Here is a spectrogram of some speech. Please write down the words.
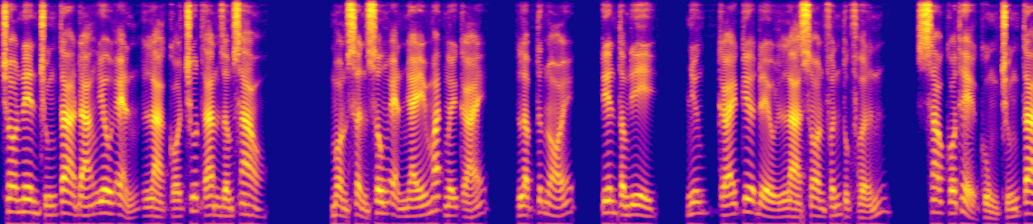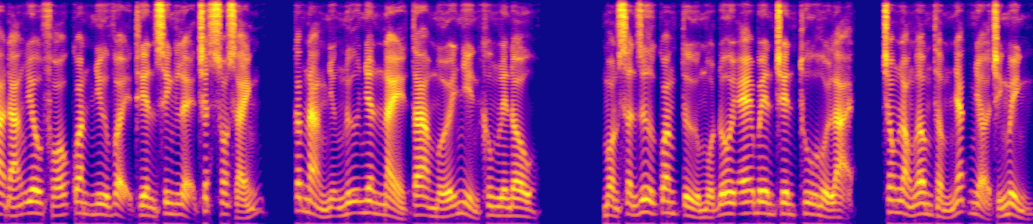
cho nên chúng ta đáng yêu ẻn là có chút ăn dấm sao. Mòn sần sông ẻn nháy mắt mấy cái, lập tức nói, yên tâm đi, những cái kia đều là son phấn tục phấn, sao có thể cùng chúng ta đáng yêu phó quan như vậy thiên sinh lệ chất so sánh, các nàng những nữ nhân này ta mới nhìn không lên đâu. Mòn sần dư quang từ một đôi e bên trên thu hồi lại, trong lòng âm thầm nhắc nhở chính mình,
